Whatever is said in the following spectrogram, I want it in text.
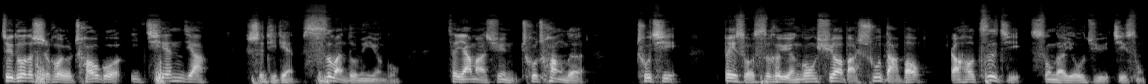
最多的时候有超过一千家实体店，四万多名员工。在亚马逊初创的初期，贝索斯和员工需要把书打包，然后自己送到邮局寄送。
